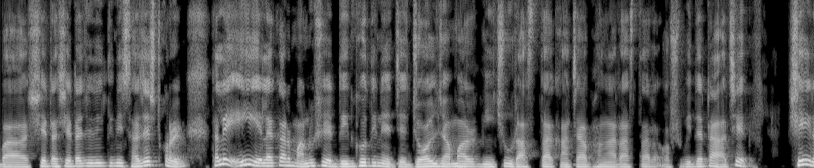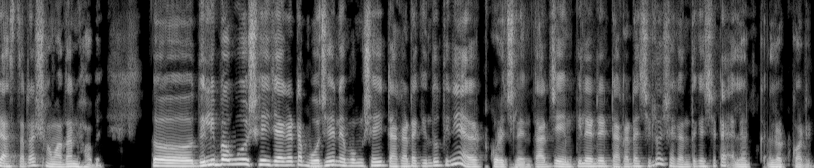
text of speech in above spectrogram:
বা সেটা সেটা যদি তিনি সাজেস্ট করেন, তাহলে এই এলাকার মানুষের দীর্ঘদিনের যে জল জমার নিচু রাস্তা, কাঁচা ভাঙা রাস্তার অসুবিধাটা আছে, সেই রাস্তাটা সমাধান হবে। তো দিলীপবাবুও সেই জায়গাটা বোঝেন এবং সেই টাকাটা কিন্তু তিনি অ্যালার্ট করেছিলেন। তার যে এমপি ল্যাডের টাকাটা ছিল, সেখান থেকে সেটা অ্যালার্ট অ্যালার্ট করেন।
